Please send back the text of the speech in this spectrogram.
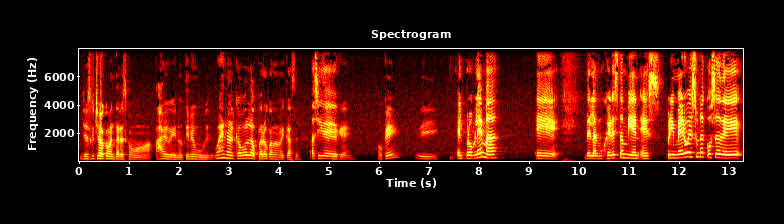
Yo he escuchado comentarios como, ay, güey, no tiene Bueno, al cabo la opero cuando me case. Así de... de ok. Y... El problema eh, de las mujeres también es, primero es una cosa de,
